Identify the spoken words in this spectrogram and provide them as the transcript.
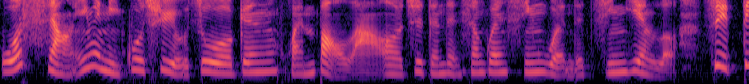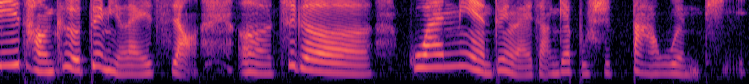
我想，因为你过去有做跟环保啦、呃，这等等相关新闻的经验了，所以第一堂课对你来讲，呃，这个观念对你来讲应该不是大问题。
